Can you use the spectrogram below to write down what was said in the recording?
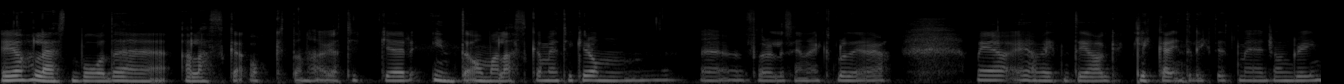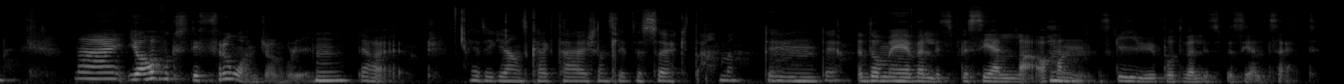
Jag har läst både Alaska och den här. Jag tycker inte om Alaska men jag tycker om eh, Förr eller senare exploderar jag. Men jag, jag vet inte, jag klickar inte riktigt med John Green. Nej, jag har vuxit ifrån John Green. Mm. Det har jag gjort. Jag tycker hans karaktärer känns lite sökta men det, Mm. det De är väldigt speciella och han Mm. skriver ju på ett väldigt speciellt sätt.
